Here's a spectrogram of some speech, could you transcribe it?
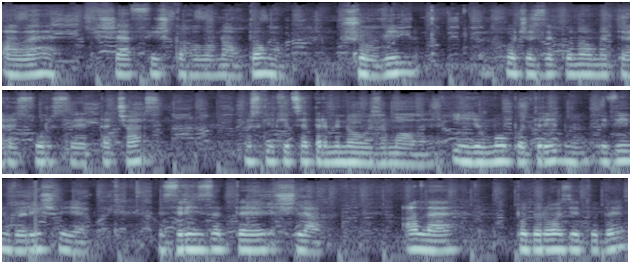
Але ще фішка головна в тому, що він хоче зекономити ресурси та час, оскільки це термінове замовлення, і йому потрібно, і він вирішує зрізати шлях. Але по дорозі туди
